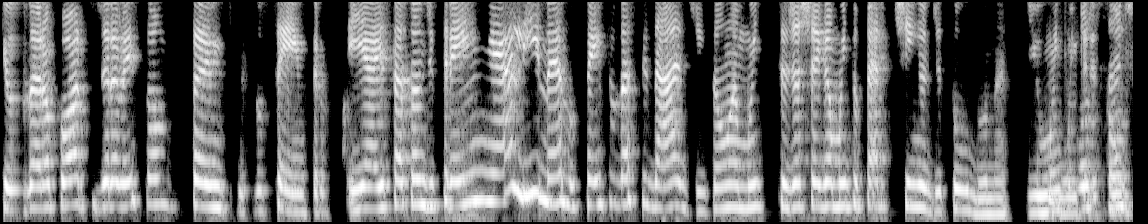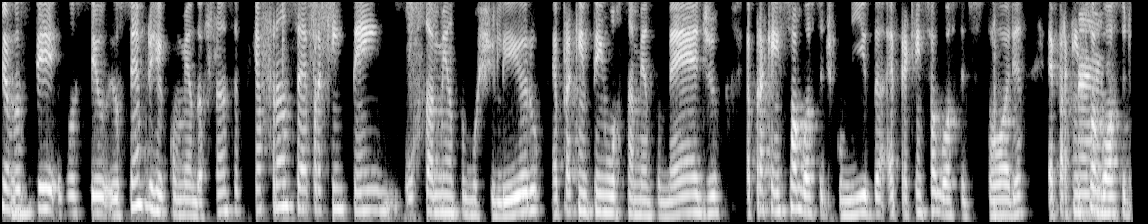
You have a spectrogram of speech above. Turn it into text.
Que os aeroportos geralmente são distantes do centro. E a estação de trem é ali, né, no centro da cidade. Então é muito, você já chega muito pertinho de tudo, né? E o muito interessante é você, você, eu sempre recomendo a França, porque a França é para quem tem orçamento mochileiro, é para quem tem orçamento médio, é para quem só gosta de comida, é para quem só gosta de história, é para quem é. só gosta de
